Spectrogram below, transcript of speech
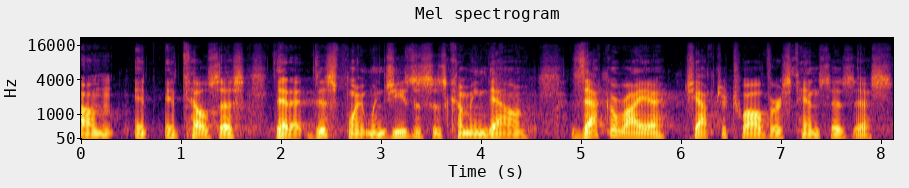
um, it, it tells us that at this point, when Jesus is coming down, Zechariah chapter 12, verse 10 says this.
